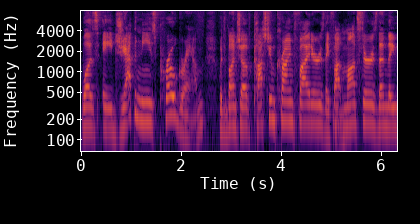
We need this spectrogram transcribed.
was a Japanese program with a bunch of costume crime fighters. They fought monsters, then they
